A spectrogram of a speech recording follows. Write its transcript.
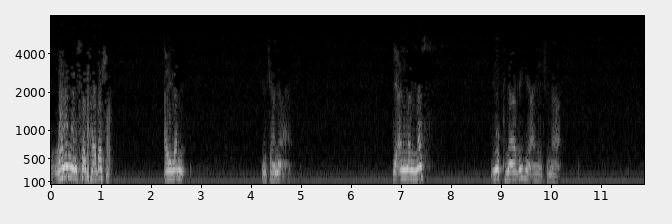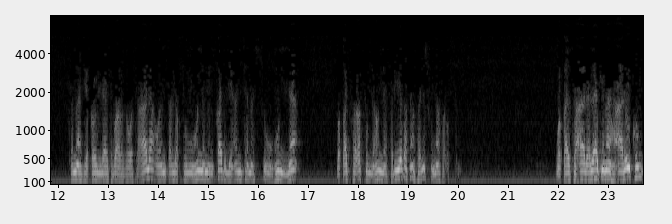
ولم يمسسها بشر أي لم يجامعها. لأن المس يكنى به عن الجماع كما في قول الله تبارك وتعالى وإن طلقتموهن من قبل أن تمسوهن وقد فرضتم لهن فريضة فنصف ما فرضتم. وقال تعالى لا جناح عليكم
